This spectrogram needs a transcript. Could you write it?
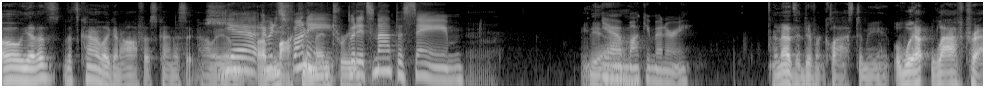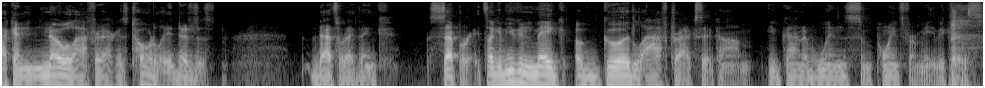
Oh yeah, that's that's kind of like an office kind of sitcom. Yeah, a I mean it's funny, but it's not the same. yeah. Yeah, mockumentary. And that's a different class to me. Laugh track and no laugh track is totally. There's just that's what I think separates. Like if you can make a good laugh track sitcom, you kind of win some points from me because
